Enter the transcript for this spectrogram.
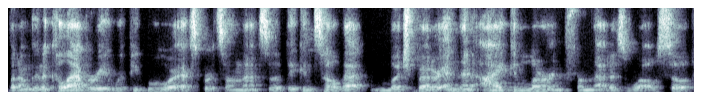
but I'm gonna collaborate with people who are experts on that so that they can tell that much better and then I can learn from that as well. So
